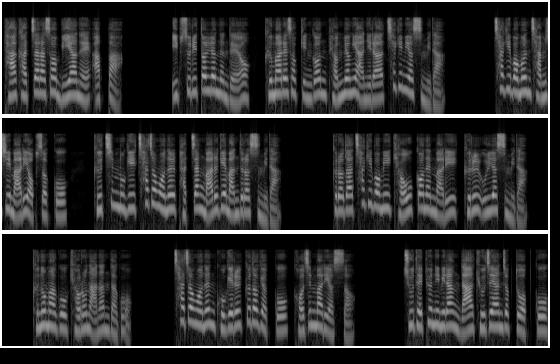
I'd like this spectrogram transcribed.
다 가짜라서 미안해, 아빠. 입술이 떨렸는데요. 그 말에 섞인 건 변명이 아니라 책임이었습니다. 차기범은 잠시 말이 없었고 그 침묵이 차정원을 바짝 마르게 만들었습니다. 그러다 차기범이 겨우 꺼낸 말이 그를 울렸습니다. 그놈하고 결혼 안 한다고. 차정원은 고개를 끄덕였고 거짓말이었어. 주 대표님이랑 나 교제한 적도 없고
